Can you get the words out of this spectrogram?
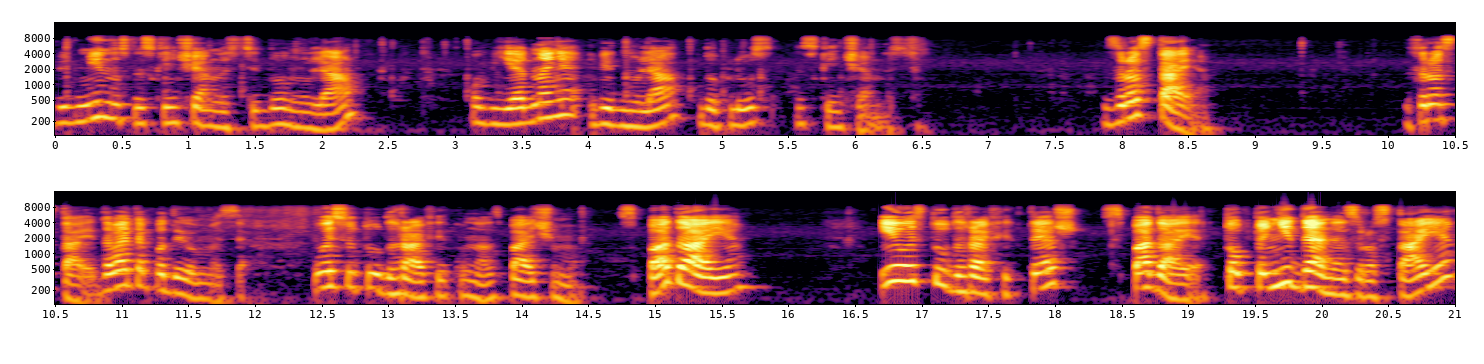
Від мінус нескінченності до нуля. Об'єднання від нуля до плюс нескінченності. Зростає. Зростає. Давайте подивимося. Ось отут графік у нас бачимо, спадає. І ось тут графік теж спадає. Тобто ніде не зростає,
